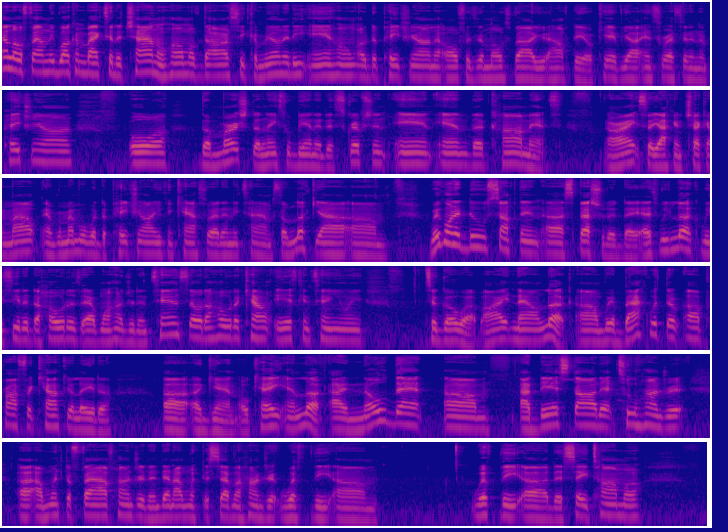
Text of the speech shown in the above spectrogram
Hello family, welcome back to the channel, home of the RC community and home of the Patreon that offers the most value out there. Okay, if y'all interested in the Patreon or the merch, the links will be in the description and in the comments. All right, so y'all can check them out. And remember with the Patreon, you can cancel at any time. So look, y'all, um, we're going to do something uh, special today. As we look, we see that the holder's at 110, so the holder count is continuing to go up. All right, now look, um, we're back with the uh, profit calculator uh, again, okay? And look, I know that um, I did start at 200. Uh, I went to 500, and then I went to 700 with the um, with the uh, the Saitama.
